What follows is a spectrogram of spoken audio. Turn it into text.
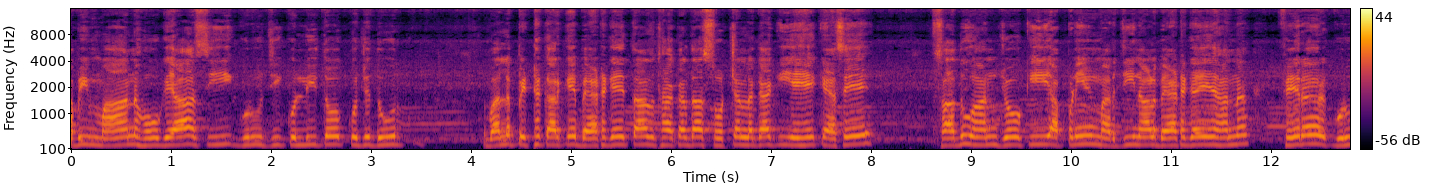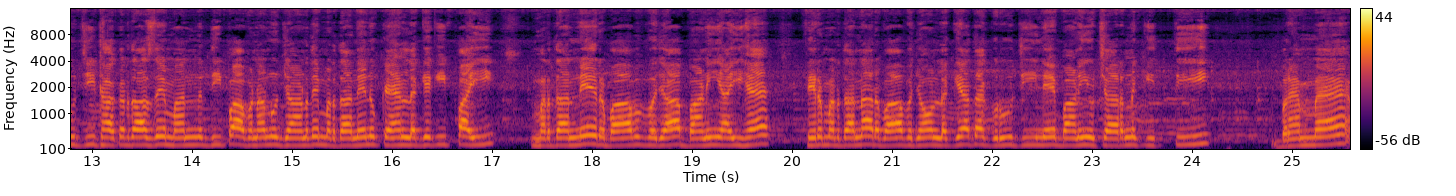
ਅਭਿਮਾਨ ਹੋ ਗਿਆ ਸੀ। ਗੁਰੂ ਜੀ ਕੁੱਲੀ ਤੋਂ ਕੁਝ ਦੂਰ ਵੱਲ ਪਿੱਠ ਕਰਕੇ ਬੈਠ ਗਏ ਤਾਂ ਠਾਕਰਦਾਸ ਸੋਚਣ ਲੱਗਾ ਕਿ ਇਹ ਕੈਸੇ ਸਾਧੂ ਹਨ ਜੋ ਕਿ ਆਪਣੀ ਮਰਜ਼ੀ ਨਾਲ ਬੈਠ ਗਏ ਹਨ। ਫਿਰ ਗੁਰੂ ਜੀ ਠਾਕਰਦਾਸ ਦੇ ਮਨ ਦੀ ਭਾਵਨਾ ਨੂੰ ਜਾਣਦੇ ਮਰਦਾਨੇ ਨੂੰ ਕਹਿਣ ਲੱਗੇ ਕਿ ਭਾਈ, ਮਰਦਾਨੇ ਰਬਾਬ ਵਜਾ ਬਾਣੀ ਆਈ ਹੈ। ਫਿਰ ਮਰਦਾਨਾ ਰਬਾਬ ਵਜਾਉਣ ਲੱਗਿਆ ਤਾਂ ਗੁਰੂ ਜੀ ਨੇ ਬਾਣੀ ਉਚਾਰਨ ਕੀਤੀ। ਬ੍ਰਹਮੈ,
